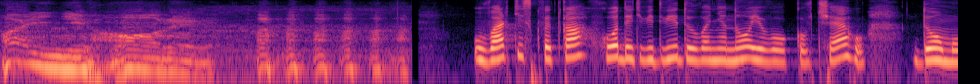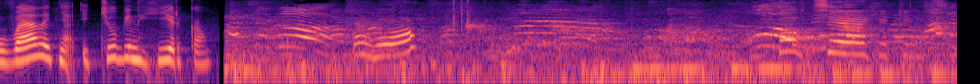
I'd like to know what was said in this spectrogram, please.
файні гори. У вартість квитка входить відвідування Ноєвого ковчегу, дому велетня і тюбінг гірка. Ого. Ковчег якийсь.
